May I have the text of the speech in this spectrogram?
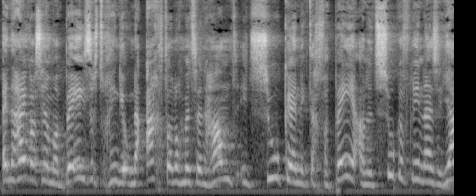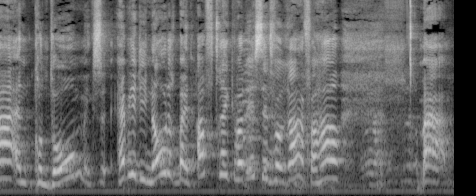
En hij was helemaal bezig. Toen ging hij ook naar achter nog met zijn hand iets zoeken. En ik dacht, wat ben je aan het zoeken, vriend? Hij zei, ja, een condoom. Ik zei, heb je die nodig bij het aftrekken? Wat is dit voor een raar verhaal? Maar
